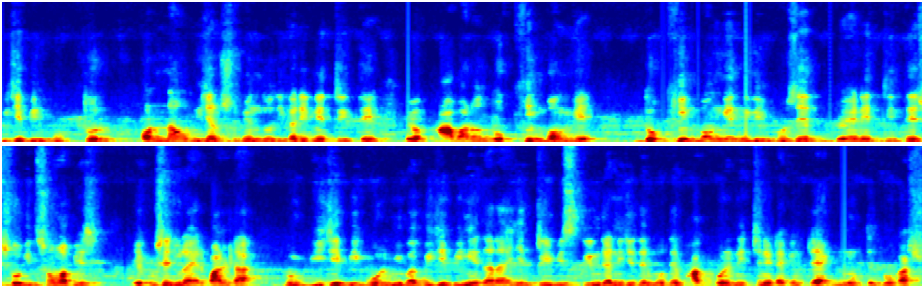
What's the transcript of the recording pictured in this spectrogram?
বিজেপির উত্তর কন্যা অভিযান শুভেন্দু অধিকারীর নেতৃত্বে এবং আবারও দক্ষিণবঙ্গে দক্ষিণবঙ্গে দিলীপ ঘোষের নেতৃত্বে শহীদ সমাবেশ একুশে জুলাইয়ের পাল্টা এবং বিজেপি কর্মী বা বিজেপি নেতারাই যে টিভি স্ক্রিনটা নিজেদের মধ্যে ভাগ করে নিচ্ছেন, এটা কিন্তু এক মুহূর্তে প্রকাশ্য।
